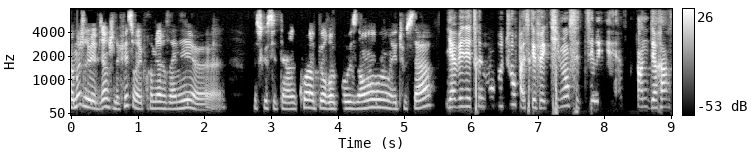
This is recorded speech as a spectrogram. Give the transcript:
Moi, je l'aimais bien. Je l'ai fait sur les premières années euh, parce que c'était un coin un peu reposant et tout ça. Il y avait des très bons retours parce qu'effectivement, c'était une des rares,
